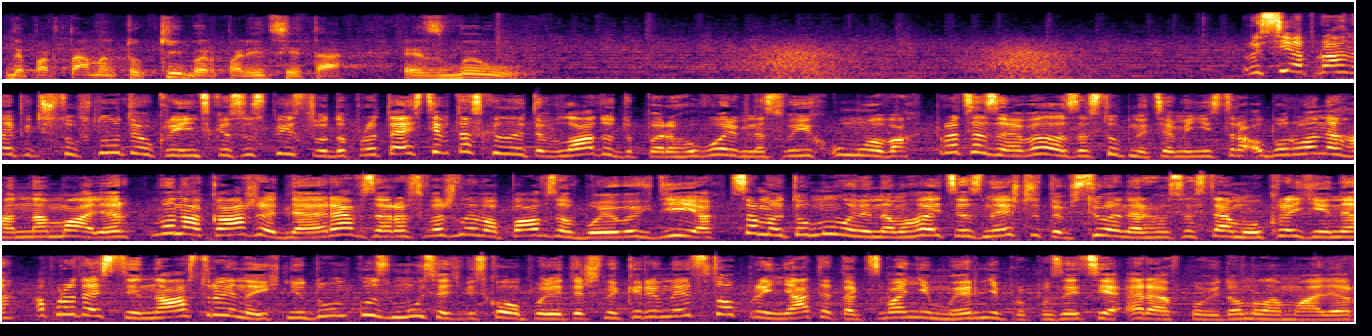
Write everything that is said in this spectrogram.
департаменту кіберполіції та СБУ. Росія прагне підштовхнути українське суспільство до протестів та схилити владу до переговорів на своїх умовах. Про це заявила заступниця міністра оборони Ганна Маляр. Вона каже, для РФ зараз важлива пауза в бойових діях. Саме тому вони намагаються знищити всю енергосистему України. А протестні настрої, на їхню думку, змусять військово-політичне керівництво прийняти так звані мирні пропозиції РФ. Повідомила Маляр.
